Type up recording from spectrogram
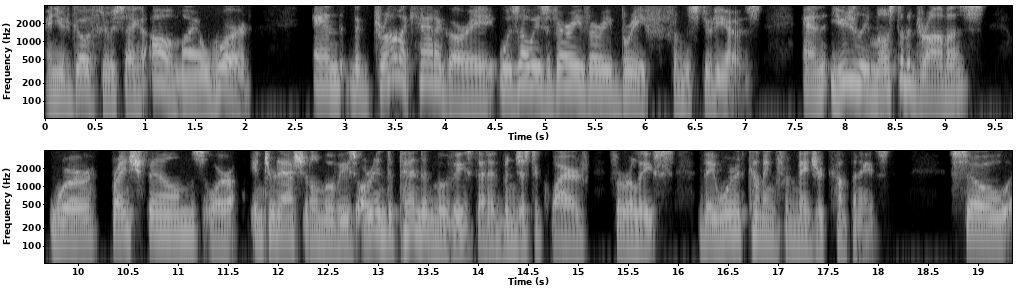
and you'd go through saying, "Oh my word." And the drama category was always very, very brief from the studios. And usually most of the dramas were French films or international movies or independent movies that had been just acquired for release. They weren't coming from major companies. So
